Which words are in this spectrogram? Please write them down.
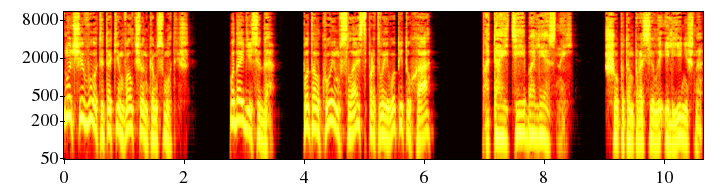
«Ну чего ты таким волчонком смотришь? Подойди сюда, потолкуем всласть про твоего петуха». «Подойди, болезный», — шепотом просила Ильинишна,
